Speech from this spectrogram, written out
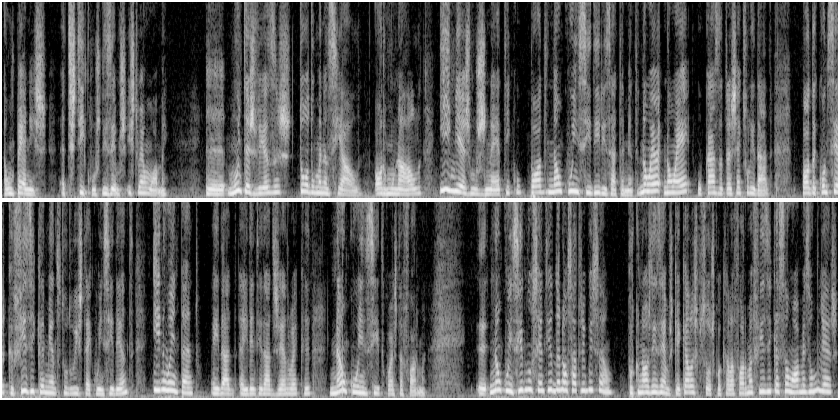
a um pênis, a testículos, dizemos isto é um homem. Uh, muitas vezes todo o manancial hormonal e mesmo genético pode não coincidir exatamente. Não é, não é o caso da transexualidade. Pode acontecer que fisicamente tudo isto é coincidente e, no entanto, a, idade, a identidade de género é que não coincide com esta forma. Uh, não coincide no sentido da nossa atribuição. Porque nós dizemos que aquelas pessoas com aquela forma física são homens ou mulheres.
